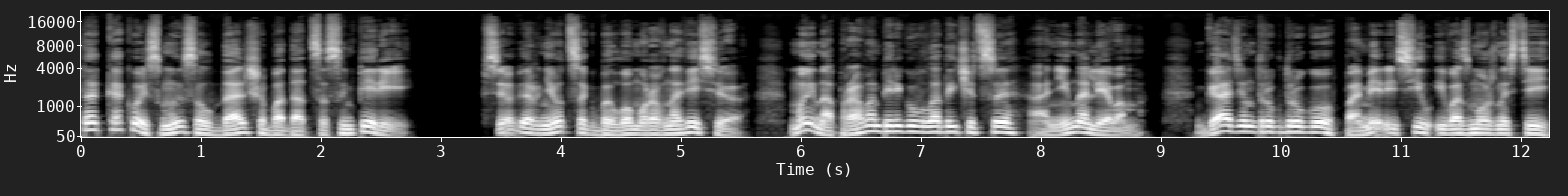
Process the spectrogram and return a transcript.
Так какой смысл дальше бодаться с империей? Все вернется к былому равновесию. Мы на правом берегу владычицы, они на левом. Гадим друг другу по мере сил и возможностей,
